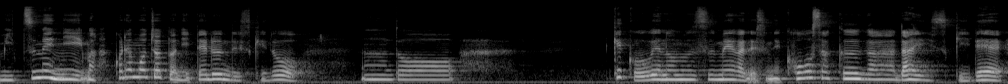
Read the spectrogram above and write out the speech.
3つ目に、まあ、これもちょっと似てるんですけどうんと結構上の娘がですね工作が大好きで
